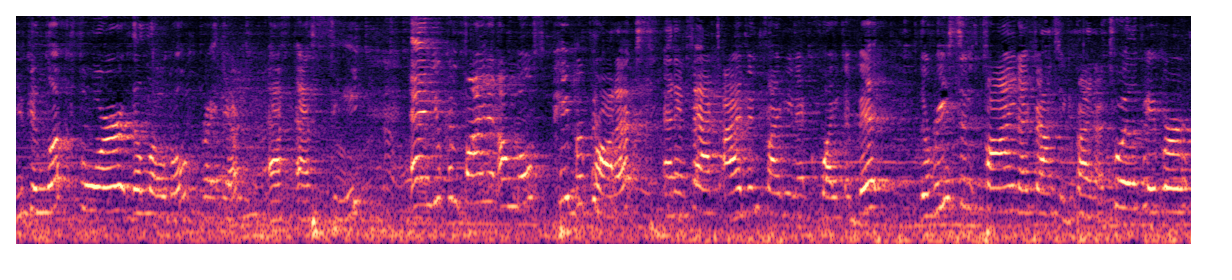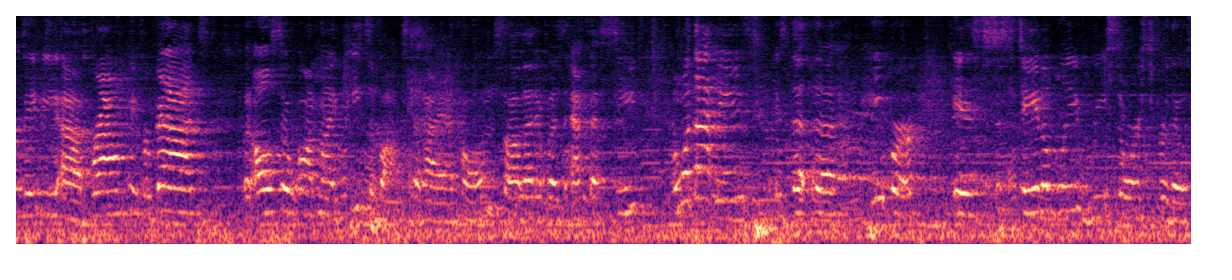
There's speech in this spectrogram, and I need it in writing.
You can look for the logo right there, FSC, and you can find it on most paper products. And in fact, I've been finding it quite a bit. The recent find I found, so you can find it on toilet paper, maybe uh, brown paper bags, but also on my pizza box that I had home, saw that it was FSC. And what that means is that the paper is sustainably resourced for those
